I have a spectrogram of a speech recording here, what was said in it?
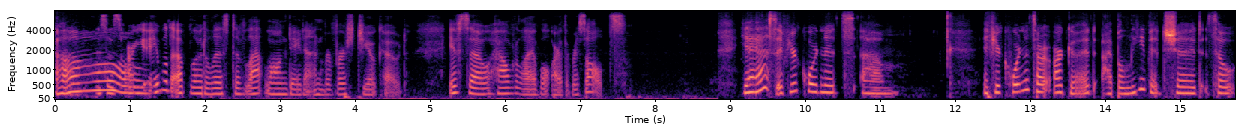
Oh. This is: Are you able to upload a list of lat long data and reverse geocode? If so, how reliable are the results? Yes, if your coordinates um, if your coordinates are, are good, I believe it should. So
